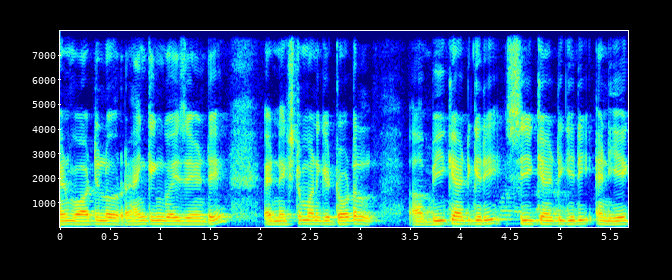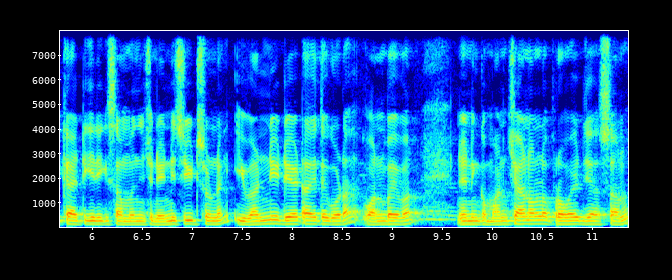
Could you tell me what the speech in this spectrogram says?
అండ్ వాటిలో ర్యాంకింగ్ వైజ్ ఏంటి? అండ్ నెక్స్ట్ మనకి total B category C category and A కేటగిరీకి సంబంధించిన ఎన్ని సీట్స్ ఉన్నాయి? ఇవన్నీ డేటా అయితే కూడా వన్ బై వన్ నేను ఇంకా మన ఛానల్లో ప్రొవైడ్ చేస్తాను.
